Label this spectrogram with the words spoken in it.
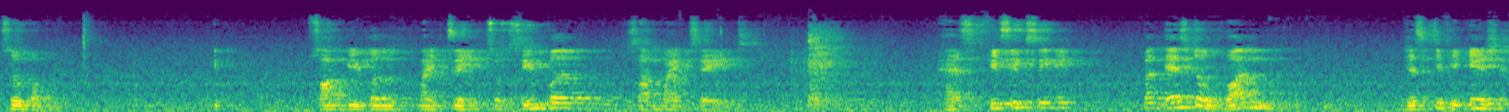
so popular. Some people might say it's so simple, some might say it has physics in it, but there's no one justification.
